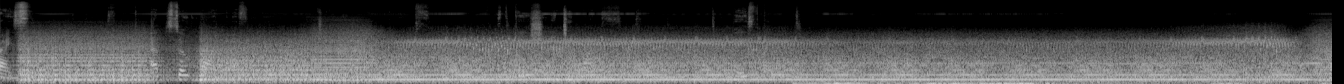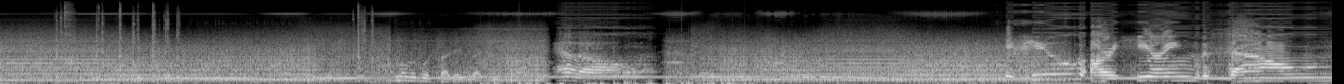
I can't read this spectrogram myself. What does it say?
Rice. Episode 1. Investigation into one basement. Não gostaria de aqui. Hello. If you are hearing the sound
